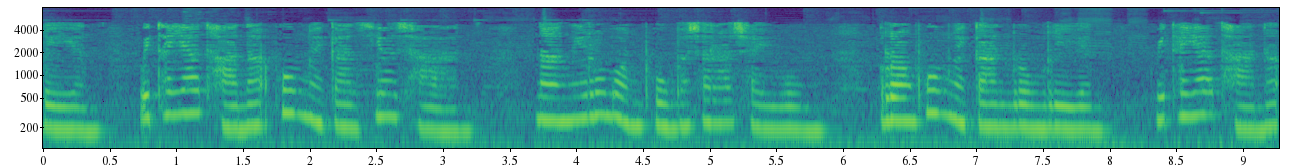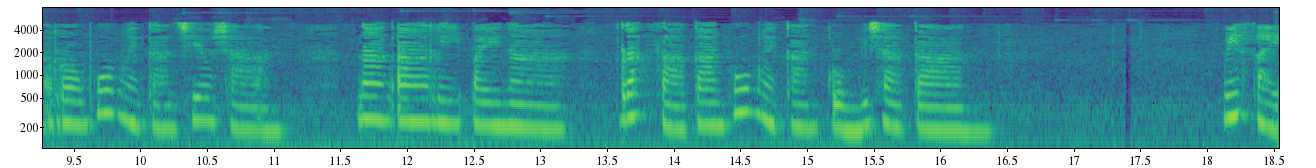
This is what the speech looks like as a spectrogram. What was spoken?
เรียน วิทยาฐานะผู้อำนวยการเชี่ยวชาญ นางนิรบลภูมิพัชรชัยวงศ์รองผู้อำนวยการโรงเรียน วิทยาฐานะรองผู้อำนวยการเชี่ยวชาญ นางอารีไปนา รักษาการผู้อำนวยการกลุ่มวิชาการ วิสัย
